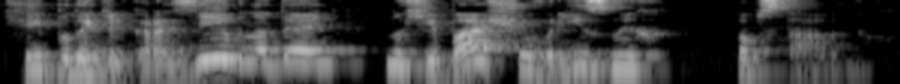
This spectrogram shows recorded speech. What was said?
чи й по декілька разів на день, ну хіба що в різних обставинах.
